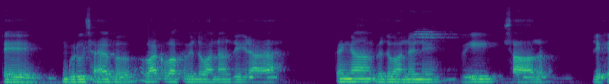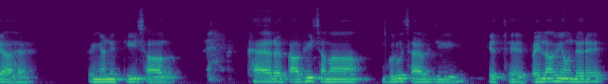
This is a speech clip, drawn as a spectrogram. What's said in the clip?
ਤੇ ਗੁਰੂ ਸਾਹਿਬ ਵੱਖ-ਵੱਖ ਵਿਦਵਾਨਾਂ ਦੀ ਰਾਏ ਕਈਆਂ ਵਿਦਵਾਨਾਂ ਨੇ 20 ਸਾਲ ਲਿਖਿਆ ਹੈ, ਕਈਆਂ ਨੇ 30 ਸਾਲ। ਖੈਰ, ਕਾਫੀ ਸਮਾਂ ਗੁਰੂ ਸਾਹਿਬ ਜੀ ਇੱਥੇ ਪਹਿਲਾਂ ਵੀ ਆਉਂਦੇ ਰਹੇ,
